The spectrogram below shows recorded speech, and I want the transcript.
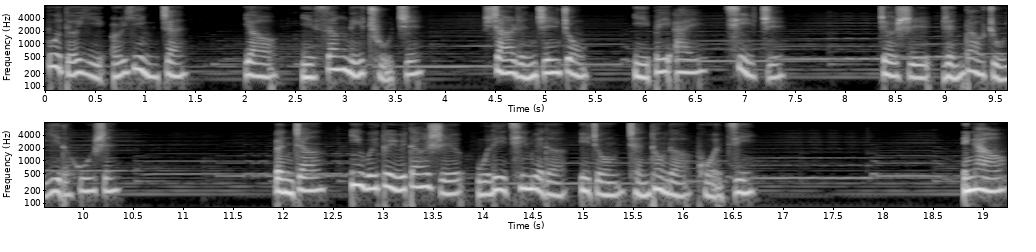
不得已而应战，要以丧礼处之，杀人之众，以悲哀弃之，这是人道主义的呼声。本章意为对于当时武力侵略的一种沉痛的剖击。您好。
